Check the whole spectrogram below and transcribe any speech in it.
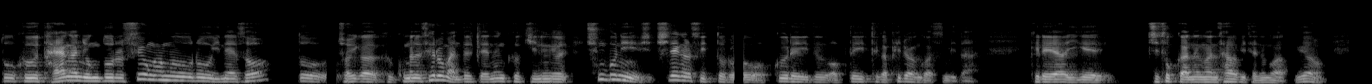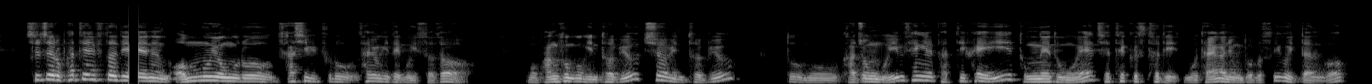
또 그 다양한 용도를 수용함으로 인해서 또 저희가 그 공간을 새로 만들 때는 그 기능을 충분히 시- 실행할 수 있도록 업그레이드, 업데이트가 필요한 것 같습니다. 그래야 이게 지속 가능한 사업이 되는 것 같고요. 실제로 파트앤 스터디에는 업무용으로 42% 사용이 되고 있어서 뭐 방송국 인터뷰, 취업 인터뷰, 또 뭐 가족 모임, 생일 파티, 회의, 동네 동호회, 재테크 스터디, 뭐 다양한 용도로 쓰이고 있다는 거.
